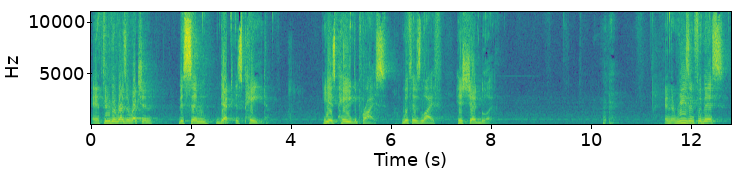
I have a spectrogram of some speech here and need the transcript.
And through the resurrection, the sin debt is paid. He has paid the price with his life, his shed blood. And the reason for this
